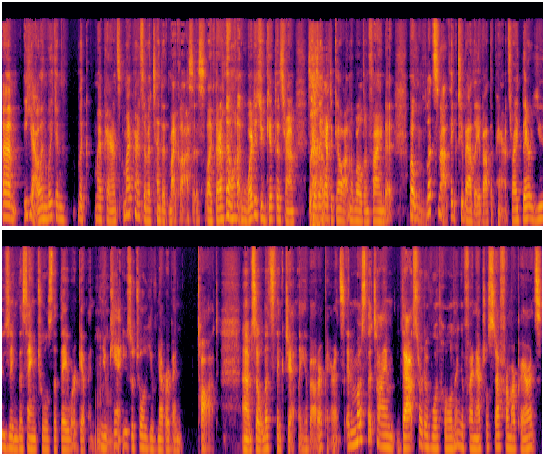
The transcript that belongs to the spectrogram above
Um, yeah, and we can like my parents my parents have attended my classes. Like they're like where did you get this from? Because they had to go out in the world and find it. But mm-hmm. let's not think too badly about the parents right? They're using the same tools that they were given. Mm-hmm. you can't use a tool you've never been taught. Um, so let's think gently about our parents. And most of the time that sort of withholding of financial stuff from our parents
